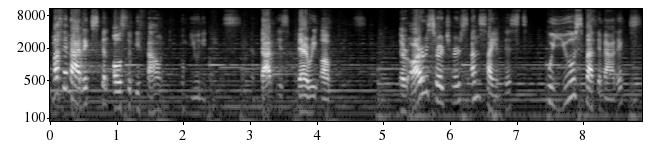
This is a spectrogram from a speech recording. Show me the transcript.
Mathematics can also be found in communities, and that is very obvious. There are researchers and scientists who use mathematics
